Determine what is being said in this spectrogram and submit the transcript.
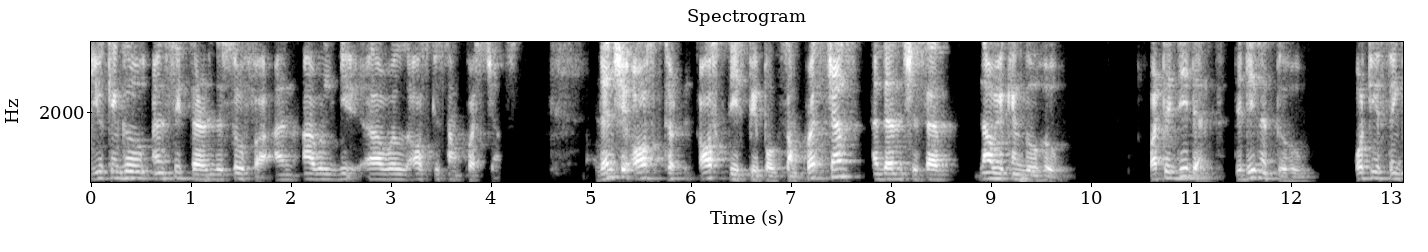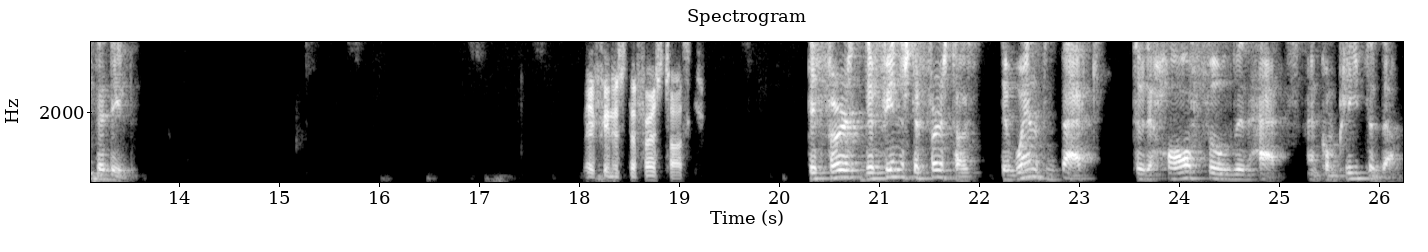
You can go and sit there in the sofa and I will, give, I will ask you some questions. Then she asked, her, asked these people some questions and then she said, now you can go home. But they didn't. They didn't go home. What do you think they did? They finished the first task. They first they finished the first task. They went back to the half-folded hats and completed them.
